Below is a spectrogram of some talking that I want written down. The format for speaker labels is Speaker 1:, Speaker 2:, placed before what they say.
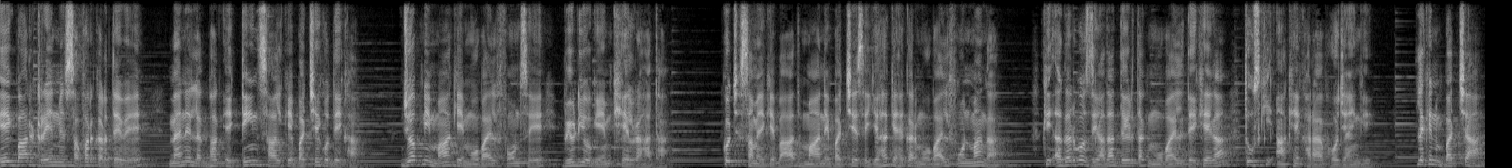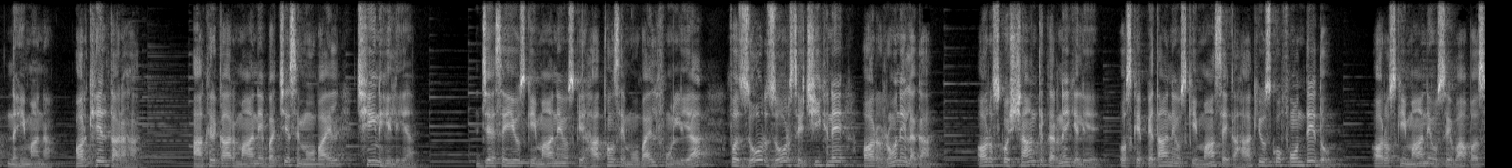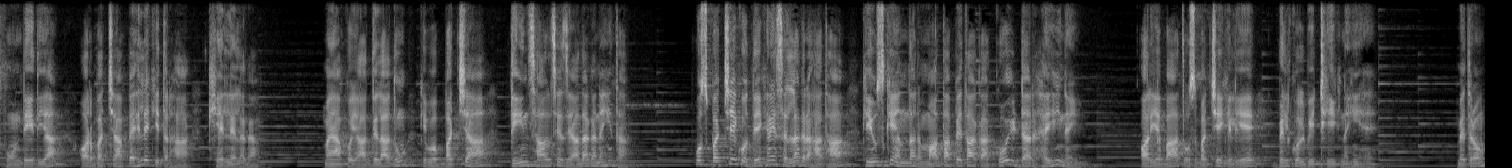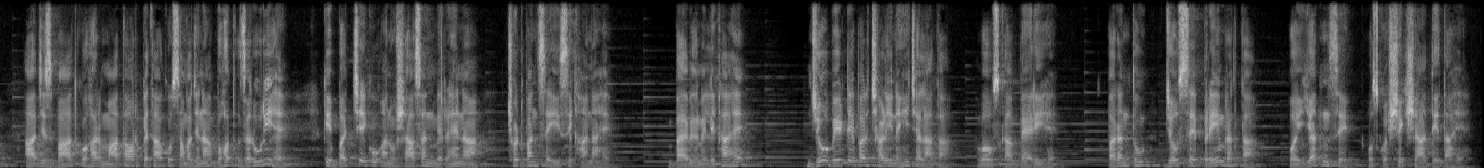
Speaker 1: एक बार ट्रेन में सफ़र करते हुए मैंने लगभग एक तीन साल के बच्चे को देखा, जो अपनी माँ के मोबाइल फ़ोन से वीडियो गेम खेल रहा था। कुछ समय के बाद माँ ने बच्चे से यह कहकर मोबाइल फ़ोन मांगा कि अगर वो ज़्यादा देर तक मोबाइल देखेगा तो उसकी आँखें खराब हो जाएँगी। लेकिन बच्चा नहीं माना और खेलता रहा। आखिरकार माँ ने बच्चे से मोबाइल छीन ही लिया। जैसे ही उसकी माँ ने उसके हाथों से मोबाइल फ़ोन लिया, वो ज़ोर ज़ोर से चीखने और रोने लगा और उसको शांत करने के लिए उसके पिता ने उसकी माँ से कहा कि उसको फ़ोन दे दो और उसकी माँ ने उसे वापस फ़ोन दे दिया और बच्चा पहले की तरह खेलने लगा। मैं आपको याद दिला दूँ कि वो बच्चा तीन साल से ज़्यादा का नहीं था। उस बच्चे को देखने से लग रहा था कि उसके अंदर माता पिता का कोई डर है ही नहीं। और यह बात उस बच्चे के लिए बिल्कुल भी ठीक नहीं है। मित्रों, आज इस बात को हर माता और पिता को समझना बहुत ज़रूरी है कि बच्चे को अनुशासन में रहना छुटपन से ही सिखाना है। बाइबल में लिखा है, जो बेटे पर छड़ी नहीं चलाता, वह उसका बैरी है। परंतु जो उससे प्रेम रखता, वह यत्न से उसको शिक्षा देता है।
